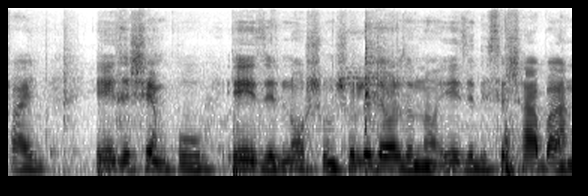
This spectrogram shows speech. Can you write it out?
ফাইল এই যে শ্যাম্পু এই যে নসুন শরীরে দেওয়ার জন্য, এই যে দিছে সাবান,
